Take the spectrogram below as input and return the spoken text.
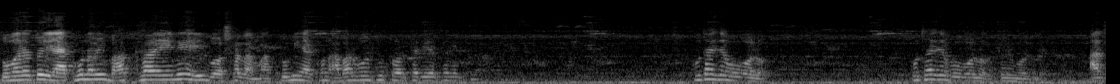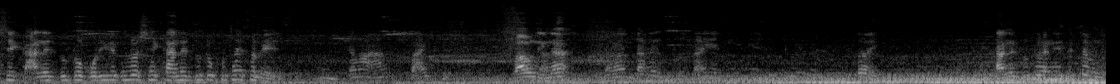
তোমারে তো এখন আমি ভাত খাওয়া এনে এই বসালাম, আর তুমি এখন আবার বলছো তরকারি আছে নাকি? কোথায় যাব বলো? কোথায় যাব বলো তুমি বললে? আর সেই কানের দুটো পড়ে গেছিল সেই কানের দুটো কোথায় চলে গেছে? পাওনি না? তাই? কানের দুটো এনে দিতাম না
